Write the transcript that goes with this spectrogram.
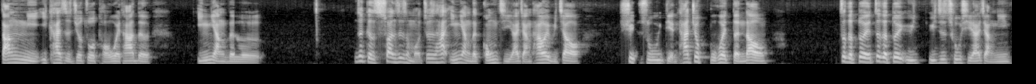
当你一开始就做投喂，它的营养的那个算是什么？就是它营养的供给来讲，它会比较迅速一点，它就不会等到这个对这个对鱼鱼之初期来讲，你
